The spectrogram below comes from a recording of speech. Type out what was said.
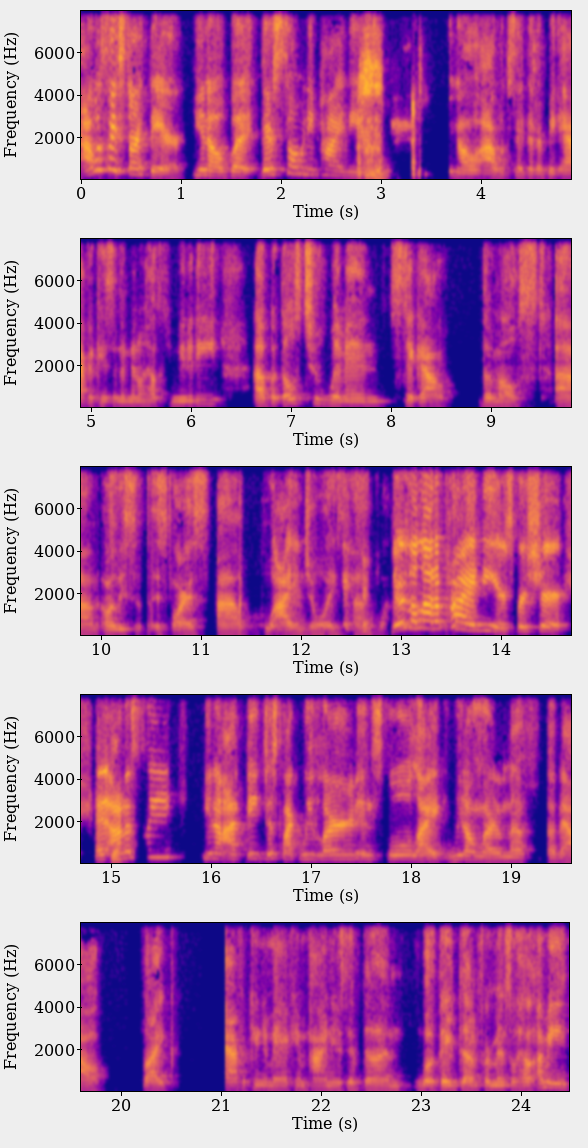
i would say start there you know but there's so many pioneers you know i would say that are big advocates in the mental health community uh, but those two women stick out the most, um, or at least as far as uh, who I enjoy. Uh, there's a lot of pioneers for sure. And yeah. honestly, you know, I think just like we learn in school, like we don't learn enough about like African American pioneers have done what they've done for mental health. I mean,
